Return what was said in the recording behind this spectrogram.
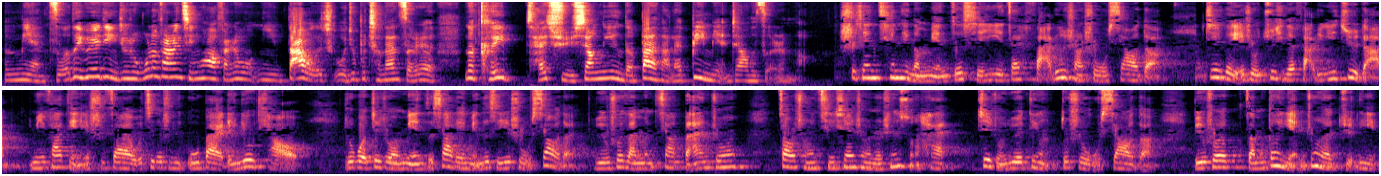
免责的约定？就是无论发生情况，反正你搭我的车，我就不承担责任。那可以采取相应的办法来避免这样的责任吗？事先签订的免责协议在法律上是无效的，这个也是有具体的法律依据的。民法典也是在我记得是五百零六条。如果这种免责下列免责协议是无效的，比如说咱们像本案中造成秦先生人身损害。这种约定都是无效的。比如说，咱们更严重的举例，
